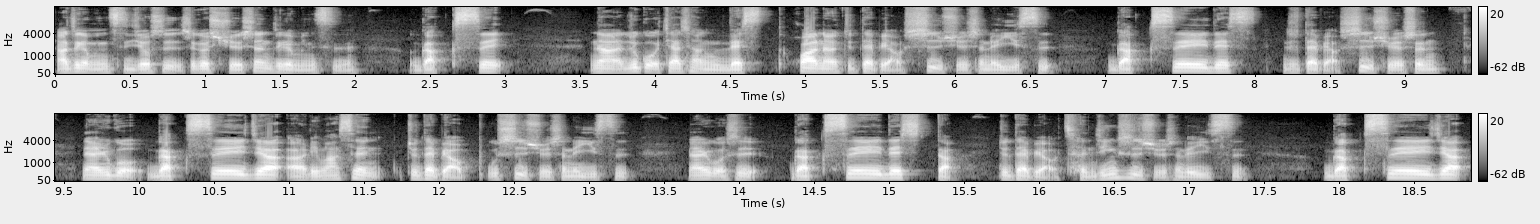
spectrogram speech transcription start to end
那这个名词就是这个学生这个名词，学生。 那如果加上 this 的话呢，就代表是学生的意思。学生です就代表是学生，那如果学生じゃありません就代表不是学生的意思。那如果是学生でした就代表曾经是学生的意思。学生じゃ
